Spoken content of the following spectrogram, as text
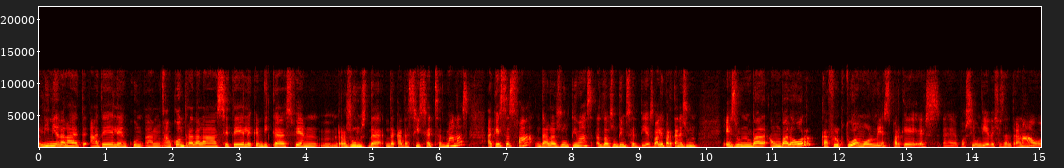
línia de l'ATL en, en, en contra de la CTL, que hem dit que es feien mm, resums de, de cada 6-7 setmanes, aquesta es fa de les últimes, dels últims 7 dies. Val? Per tant és un, és un, un valor que fluctua molt més, perquè és, eh, doncs, si un dia deixes d'entrenar o,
